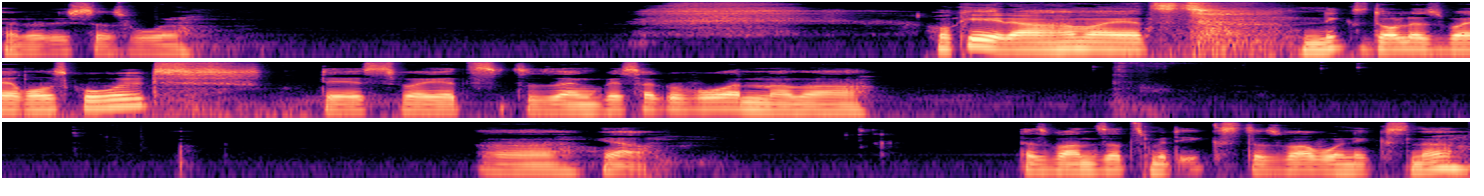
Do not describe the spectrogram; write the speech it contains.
Ja, das ist das wohl. Okay, da haben wir jetzt nichts Dolles bei rausgeholt. Der ist zwar jetzt sozusagen besser geworden, aber äh, ja. Das war ein Satz mit X, das war wohl nix, ne?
